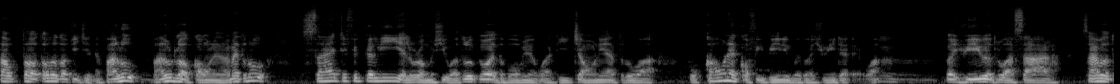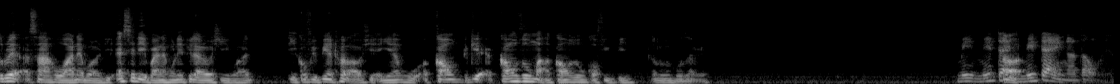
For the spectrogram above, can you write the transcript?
တောက်တောက်တောက်တောက်ကြည့်ချင်တယ်ဘာလို့ဘာလို့တော့ကောင်းလဲဒါပေမဲ့သူတို့ scientifically ရလို့တော့မရှိပါဘူးသူတို့ပြောတဲ့သဘောမျိုးကွာဒီကြောင်တွေကသူတို့ကဟိုကောင်းတဲ့ coffee bean တွေပဲသူကရွေးတတ်တယ်ကွာอืมသူကရွေးပြီးတော့သူကစားတာစားပြီးတော့သူတို့ရဲ့အစာဟိုဟာနဲ့ပေါ့ဒီ acid တွေပိုင်းနဲ့ဟိုနေဖြစ်လာလို့ရှိရင်ကွာဒီ coffee bean ထွက်လာလို့ရှိရင်အရင်ဟိုအကောင်းတကယ်အကောင်းဆုံးမှာအကောင်းဆုံး coffee bean အဲ့လိုမျိုးပုံစံမျိုးမင်းမင်းတိုင်မင်းတိုင်ငါတောက်မယ်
